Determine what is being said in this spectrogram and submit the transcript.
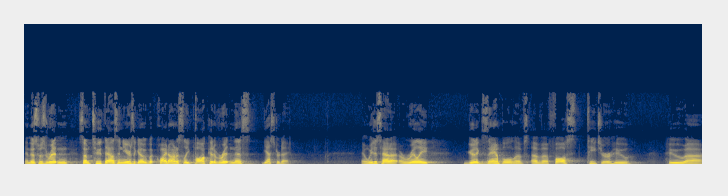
And this was written some 2,000 years ago, but quite honestly, Paul could have written this yesterday. And we just had a, a really good example of, of a false teacher who, who uh,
